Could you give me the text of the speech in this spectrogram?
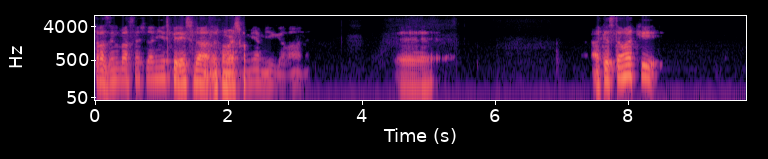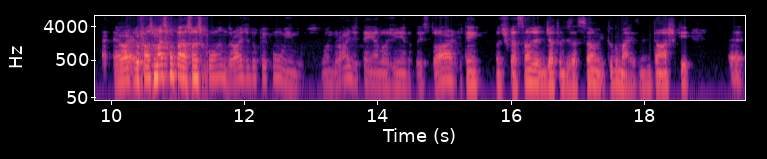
trazendo bastante da minha experiência da, da conversa com a minha amiga lá, né? É, a questão é que eu, faço mais comparações com o Android do que com o Windows. O Android tem a lojinha do Play Store, que tem notificação de, de atualização e tudo mais. Né? Então acho que é,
